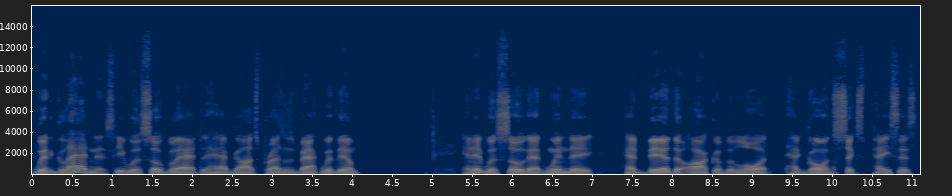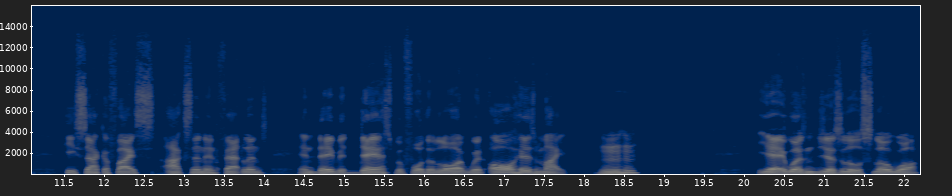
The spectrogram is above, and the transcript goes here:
with gladness. He was so glad to have God's presence back with them. And it was so that when they had bared the ark of the Lord, had gone six paces, he sacrificed oxen and fatlings, and David danced before the Lord with all his might. Mm-hmm. Yeah, it wasn't just a little slow walk.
